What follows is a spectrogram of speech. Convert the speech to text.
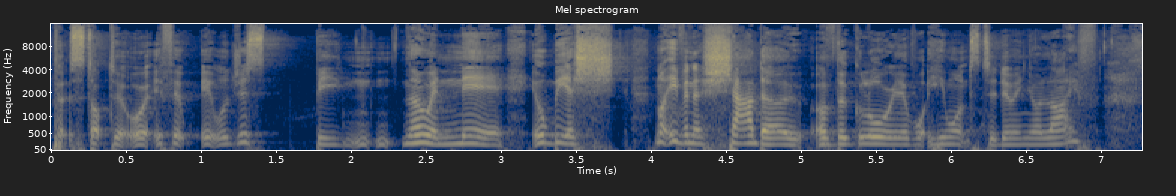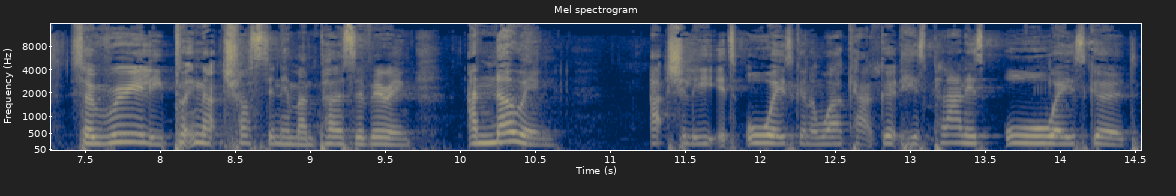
put a stop to it, or if it, it will just be nowhere near. It will be a sh- not even a shadow of the glory of what He wants to do in your life. So, really putting that trust in Him and persevering and knowing actually it's always going to work out good. His plan is always good.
